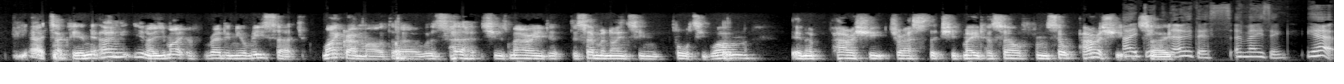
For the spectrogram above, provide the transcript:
yeah, exactly. And, and, you know, you might have read in your research, my grandmother was, uh, she was married December 1941 in a parachute dress that she'd made herself from silk parachute. I didn't so, know this. Amazing. Yeah.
